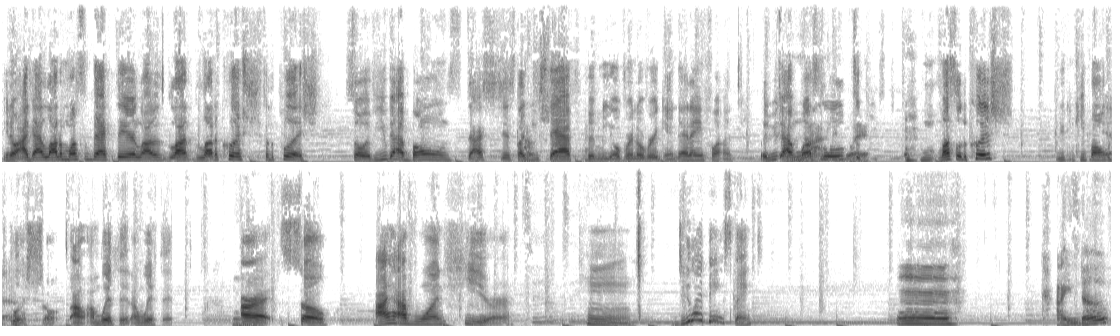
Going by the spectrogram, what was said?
you know I got a lot of muscle back there, a lot of lot lot of cush for the push. So if you got bones, that's just like you stabbing me over and over again. That ain't fun. But if you got muscle to muscle to push, you can keep on with the push. So I, I'm with it. I'm with it. Mhm. All right. So I have one here. Hmm. Do you like being spanked? Mm, kind of.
